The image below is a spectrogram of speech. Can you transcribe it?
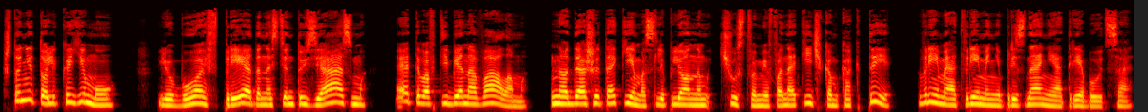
что не только ему. Любовь, преданность, энтузиазм — этого в тебе навалом. Но даже таким ослепленным чувствами фанатичкам, как ты, время от времени признания требуются.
